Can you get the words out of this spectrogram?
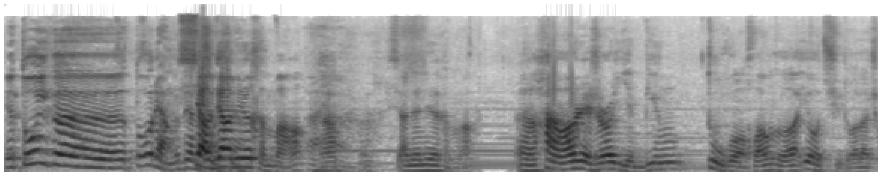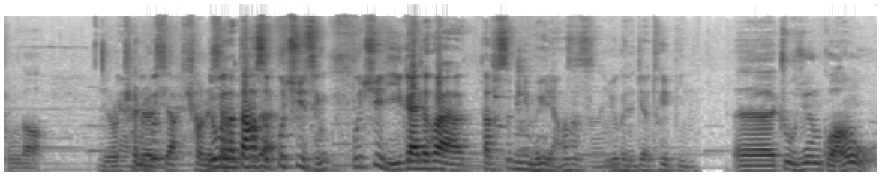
要多一个多两个。项将军很忙啊，项将军很忙。嗯，汉王这时候引兵渡过黄河，又取得了成高，就是趁着项趁着。如果他当时不去城不去离开的话，他的士兵就没粮食吃，有可能就要退兵。呃，驻军广武，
